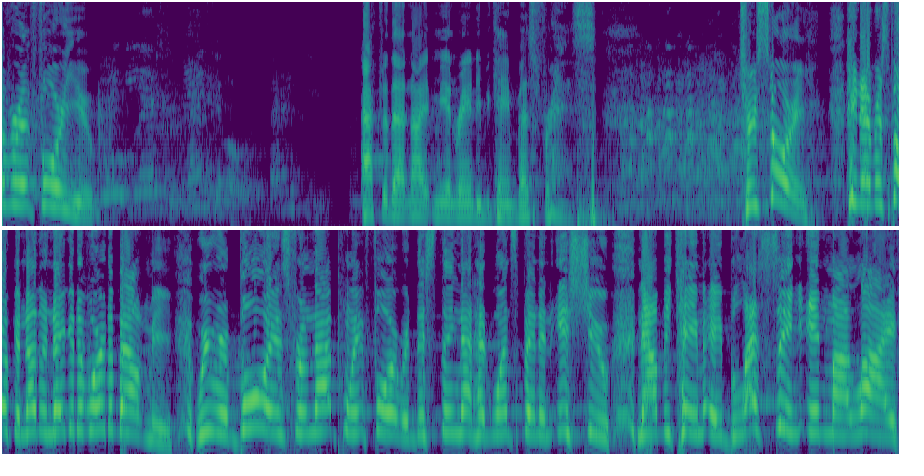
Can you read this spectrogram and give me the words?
over it for you. After that night, me and Randy became best friends. True story. He never spoke another negative word about me. We were boys from that point forward. This thing that had once been an issue now became a blessing in my life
